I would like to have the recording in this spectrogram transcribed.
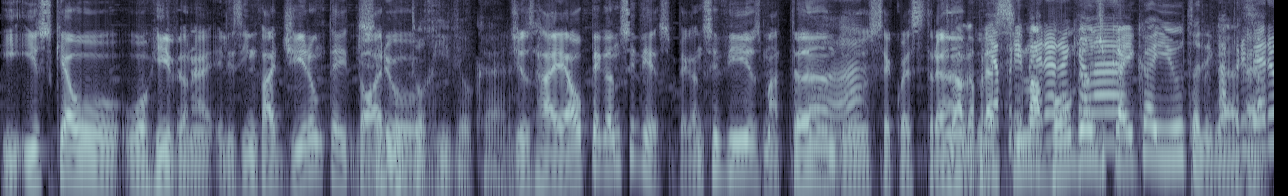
e isso que é o, o horrível, né? Eles invadiram o é território muito horrível, cara. de Israel pegando civis. Pegando civis, matando, Ah. sequestrando. Joga pra E a cima a primeira bomba e era onde aquela- cair, caiu, tá A ligado? primeiro,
